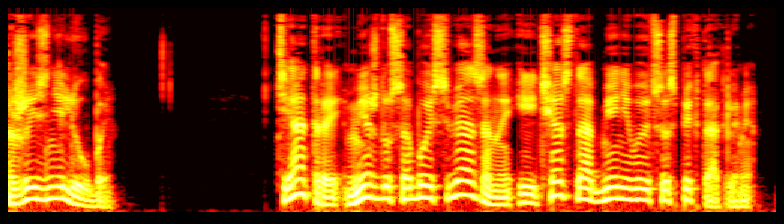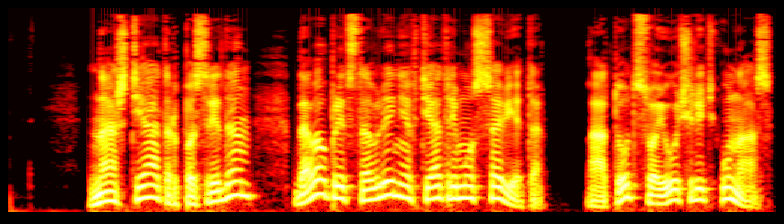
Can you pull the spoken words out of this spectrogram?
жизнелюбы. Театры между собой связаны и часто обмениваются спектаклями. Наш театр по средам давал представления в театре Моссовета, а тот, в свою очередь, у нас.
